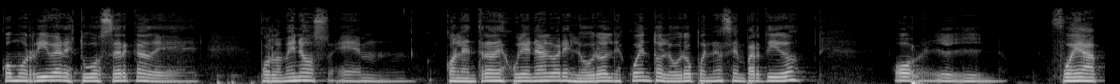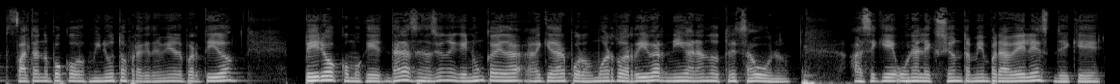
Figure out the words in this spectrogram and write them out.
como River estuvo cerca de, por lo menos em, con la entrada de Julián Álvarez logró el descuento, logró ponerse en partido. O, fue faltando pocos minutos para que termine el partido, pero como que da la sensación de que nunca hay, que dar por muerto a River ni ganando 3 a 1. Así que una lección también para Vélez de que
